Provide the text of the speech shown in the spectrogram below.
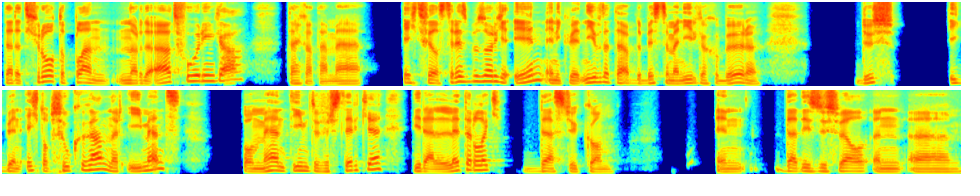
dat het grote plan naar de uitvoering gaat, dan gaat dat mij echt veel stress bezorgen, één. En ik weet niet of dat, op de beste manier gaat gebeuren. Dus ik ben echt op zoek gegaan naar iemand om mijn team te versterken die dat letterlijk dat stuk kon. En dat is dus wel een, uh,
